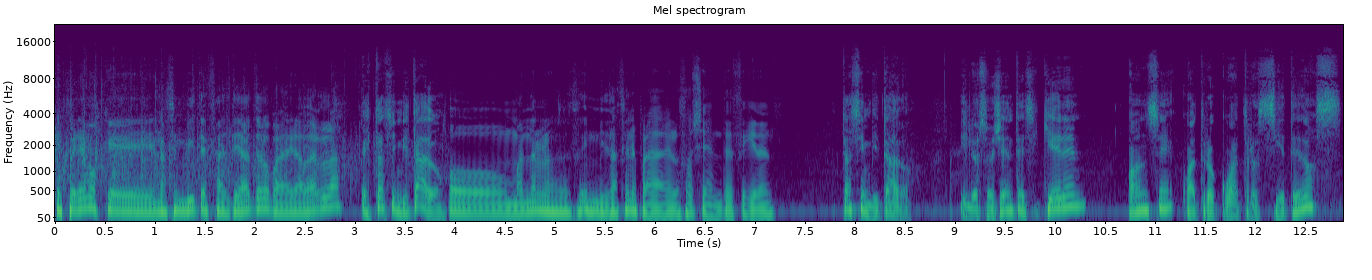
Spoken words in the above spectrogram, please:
Esperemos que nos invites al teatro para ir a verla. Estás invitado. O mandarnos invitaciones para los oyentes, si quieren. Estás invitado. Y los oyentes, si quieren, 11 4472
